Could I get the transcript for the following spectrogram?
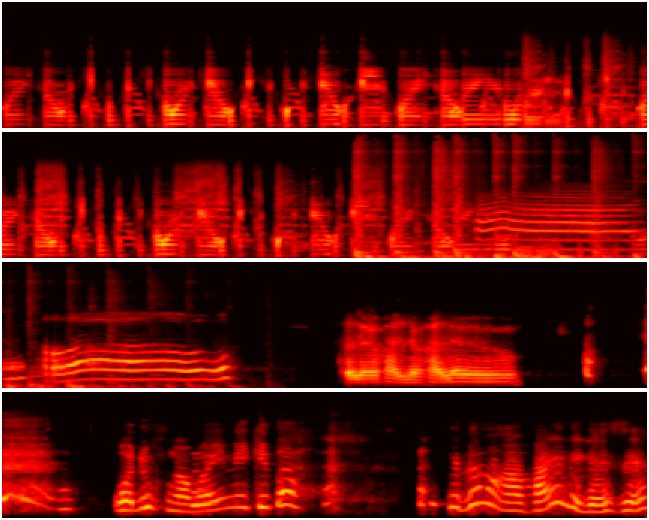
Hai. Halo. Halo, halo, halo. Waduh, ngapain nih kita? Kita mau ngapain nih guys ya?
